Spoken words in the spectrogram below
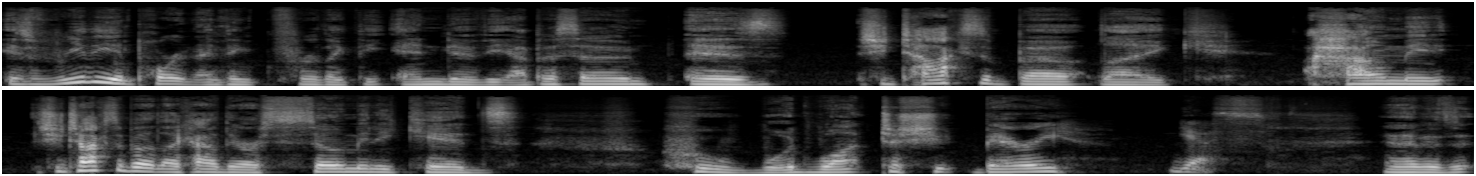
it's really important. I think for like the end of the episode is she talks about like how many. She talks about like how there are so many kids who would want to shoot Barry. Yes. And it was,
